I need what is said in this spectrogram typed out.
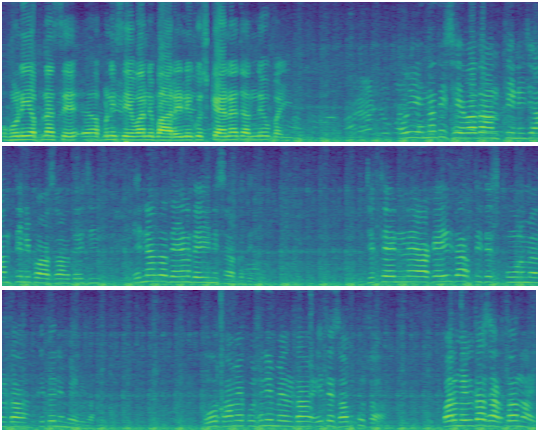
ਹੁਣੀ ਆਪਣਾ ਸੇ- ਆਪਣੀ ਸੇਵਾ ਨਿਭਾ ਰਹੇ ਨੇ ਕੁਝ ਕਹਿਣਾ ਚਾਹੁੰਦੇ ਹੋ ਬਾਈ? ਕੋਈ ਇਹਨਾਂ ਦੀ ਸੇਵਾ ਦਾ ਅੰਤ ਹੀ ਨਹੀਂ ਅੰਤ ਨਹੀਂ ਪਾ ਸਕਦੇ ਜੀ। ਇਹਨਾਂ ਦਾ ਦੇਣ ਦੇ ਹੀ ਨਹੀਂ ਸਕਦੇ। ਜਿੱਥੇ ਇਹਨੇ ਆ ਕੇ ਇਸ ਧਰਤੀ ਤੇ ਸਕੂਨ ਮਿਲਦਾ, ਕਿਤੇ ਨਹੀਂ ਮਿਲਦਾ। ਹੋਰ ਥਾਵੇਂ ਕੁਝ ਨਹੀਂ ਮਿਲਦਾ ਇੱਥੇ ਸਭ ਕੁਝ ਆ। ਪਰ ਮਿਲਦਾ ਸਰਦਾ ਨਾਲ।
